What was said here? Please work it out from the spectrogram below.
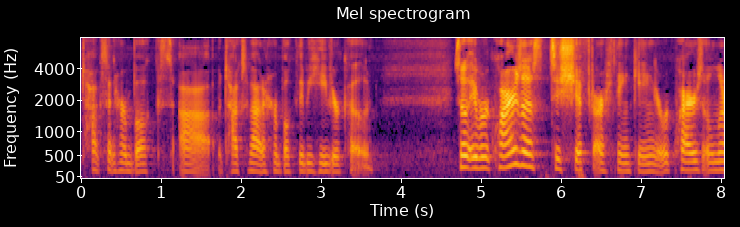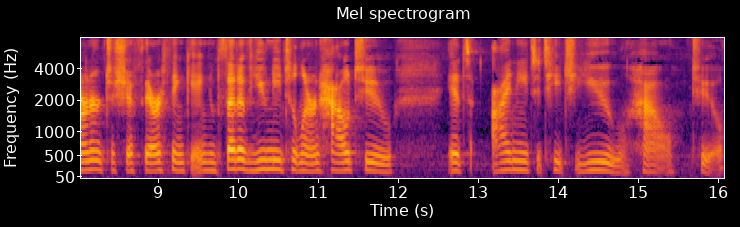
talks in her books, uh, talks about in her book, The Behavior Code. So it requires us to shift our thinking. It requires a learner to shift their thinking. Instead of you need to learn how to, it's I need to teach you how to.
